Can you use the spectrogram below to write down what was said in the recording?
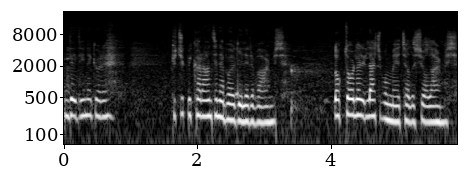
dediğine göre küçük bir karantina bölgeleri varmış. Doktorlar ilaç bulmaya çalışıyorlarmış.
